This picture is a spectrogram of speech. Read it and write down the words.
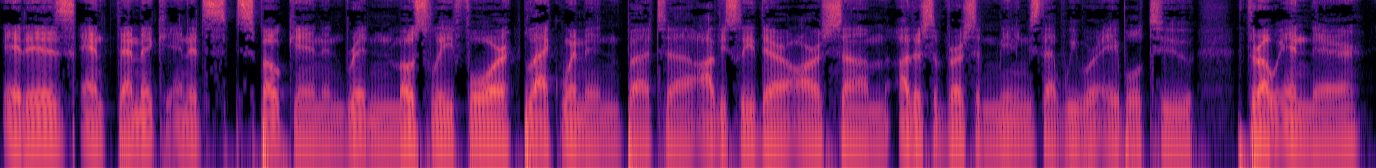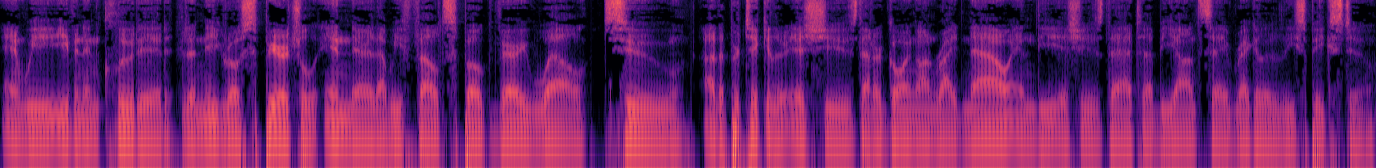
it is anthemic and it's spoken and written mostly for black women, but uh, obviously there are some other subversive meanings that we were able to throw in there. And we even included the Negro spiritual in there that we felt spoke very well to uh, the particular issues that are going on right now and the issues that uh, Beyonce regularly speaks to.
